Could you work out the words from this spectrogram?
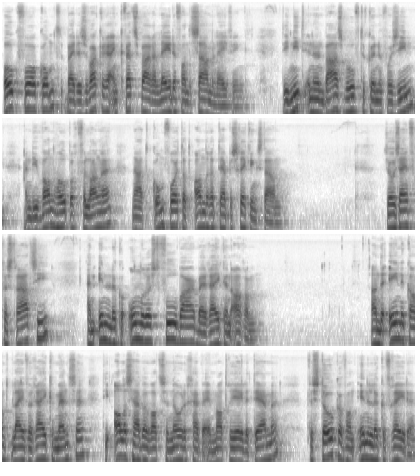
ook voorkomt bij de zwakkere en kwetsbare leden van de samenleving, die niet in hun basisbehoeften kunnen voorzien en die wanhopig verlangen naar het comfort dat anderen ter beschikking staan. Zo zijn frustratie en innerlijke onrust voelbaar bij rijk en arm. Aan de ene kant blijven rijke mensen, die alles hebben wat ze nodig hebben in materiële termen, verstoken van innerlijke vrede.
